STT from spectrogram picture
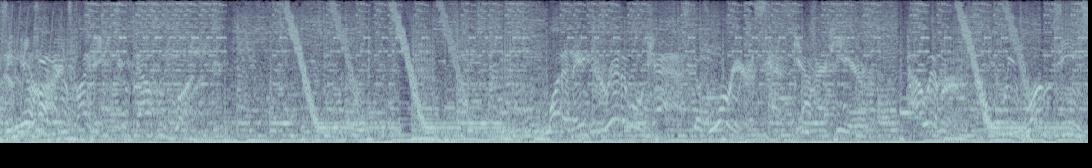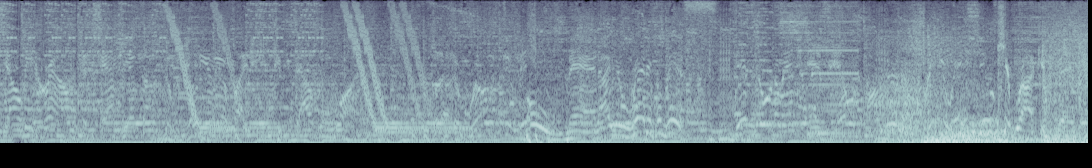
was in your heart. What an incredible cast of warriors has gathered here. However, only one team shall be crowned the champion of the Millionaire Fighting in 2001. But the road to Oh man, are you ready for this? This tournament is held under the regulations. Keep rocking, baby.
